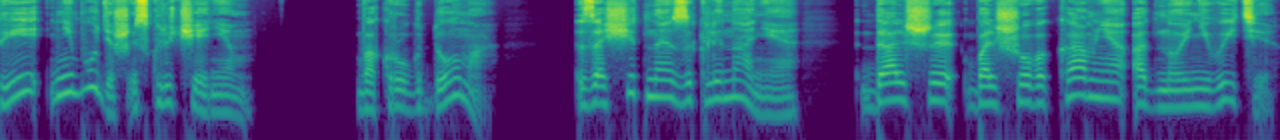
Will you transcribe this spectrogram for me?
Ты не будешь исключением. Вокруг дома защитное заклинание. Дальше большого камня одной не выйти.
